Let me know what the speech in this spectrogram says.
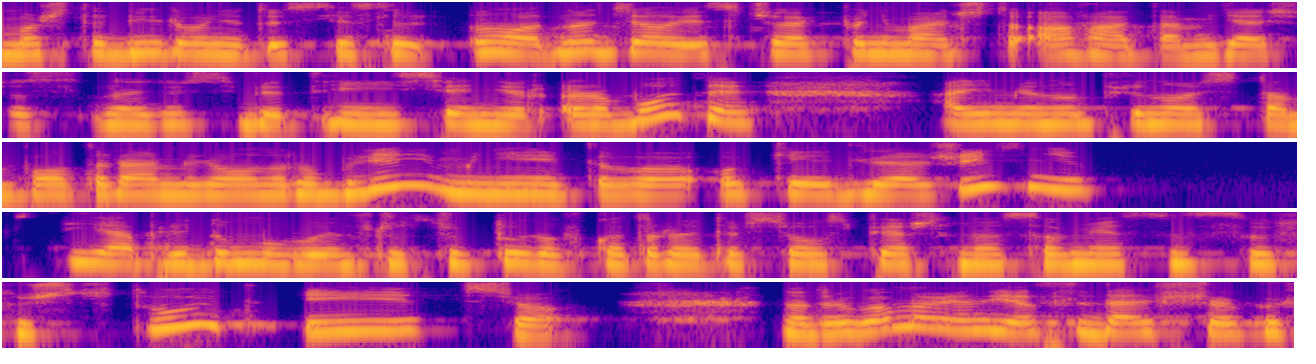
масштабирование, то есть если, ну, одно дело, если человек понимает, что, ага, там, я сейчас найду себе три сенер работы, они мне ну, приносят там полтора миллиона рублей, мне этого окей для жизни, я придумываю инфраструктуру, в которой это все успешно совместно существует, и все. На другой момент, если дальше человек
